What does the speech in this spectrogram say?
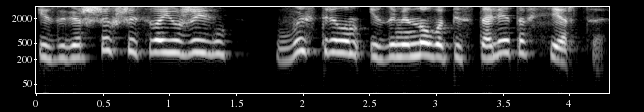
и завершивший свою жизнь выстрелом из именного пистолета в сердце.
